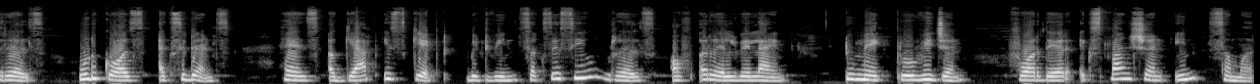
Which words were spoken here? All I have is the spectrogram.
rails would cause accidents. Hence, a gap is kept between successive rails of a railway line to make provision for their expansion in summer.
